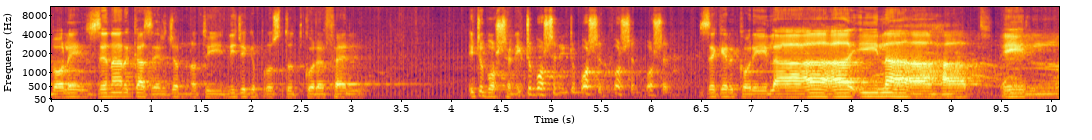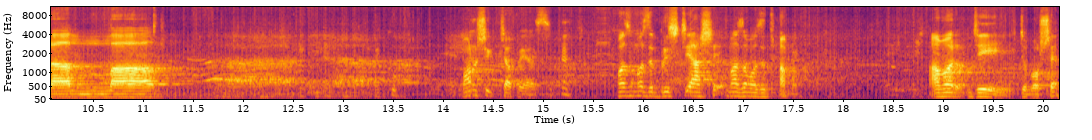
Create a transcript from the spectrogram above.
বলে জেনার কাজের জন্য তুই নিজেকে প্রস্তুত করে ফেল। একটু বসেন একটু বসেন একটু বসেন বসেন বসেন। জেকের করি ইলাহা ইল্লাল্লাহ। মানসিক চাপে আছে। মাঝে মাঝে বৃষ্টি আসে মাঝে মাঝে থামে। আমার যে একটু বসেন।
